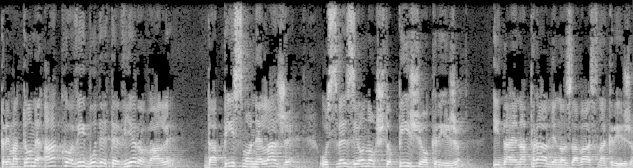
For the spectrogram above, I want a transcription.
Prema tome, ako vi budete vjerovali Da pismo ne laže U svezi onog što piše o križu I da je napravljeno za vas na križu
